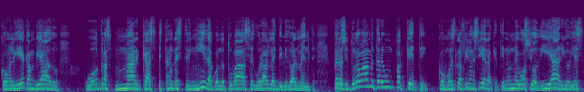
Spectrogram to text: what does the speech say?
con el guía cambiado u otras marcas están restringidas cuando tú vas a asegurarla individualmente. Pero si tú la vas a meter en un paquete, como es la financiera, que tiene un negocio diario y es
